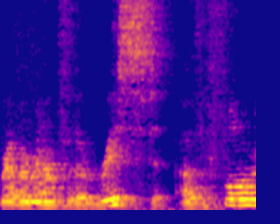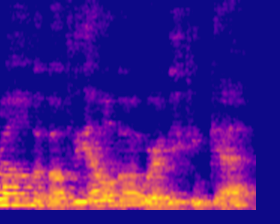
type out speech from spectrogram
Grab around for the wrist of the forearm, above the elbow, wherever you can get.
